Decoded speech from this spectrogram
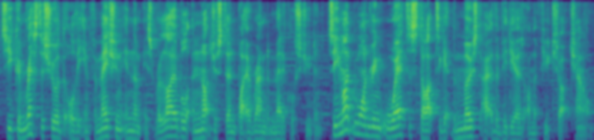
so you can rest assured that all the information in them is reliable and not just done by a random medical student. So you might be wondering where to start to get the most out of the videos on the FutureDoc channel.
